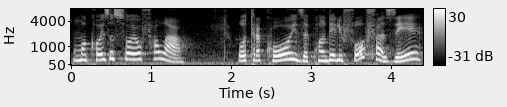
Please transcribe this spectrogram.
Uma coisa sou eu falar. Outra coisa, quando ele for fazer,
